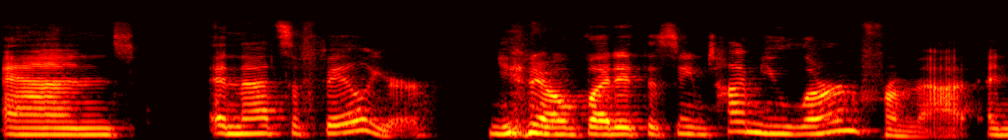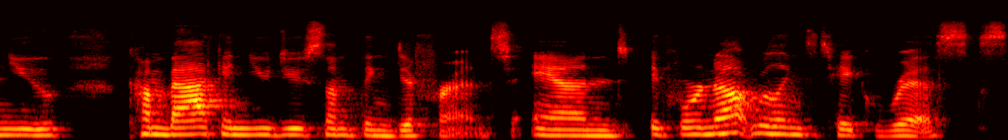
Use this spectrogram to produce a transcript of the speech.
And and that's a failure you know but at the same time you learn from that and you come back and you do something different. And if we're not willing to take risks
